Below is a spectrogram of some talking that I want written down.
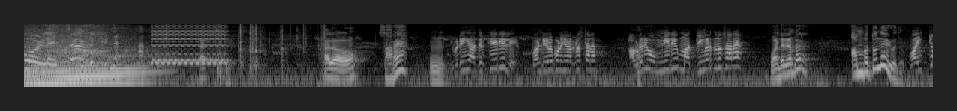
കോളേജ് ഹലോ സാറേ? ഇവിടെ ഈ അതിർത്തി ഏരിയല്ലേ വണ്ടികൾ പൊളിഞ്ഞു നടക്കുന്ന സ്ഥലം. അവിടെ ഒരു ഒമ്നിയിൽ മദ്യം കിടത്തുന്നു സാറേ. വണ്ടി നമ്പർ അമ്പത്തൊന്ന് എഴുപത്. വൈറ്റ്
